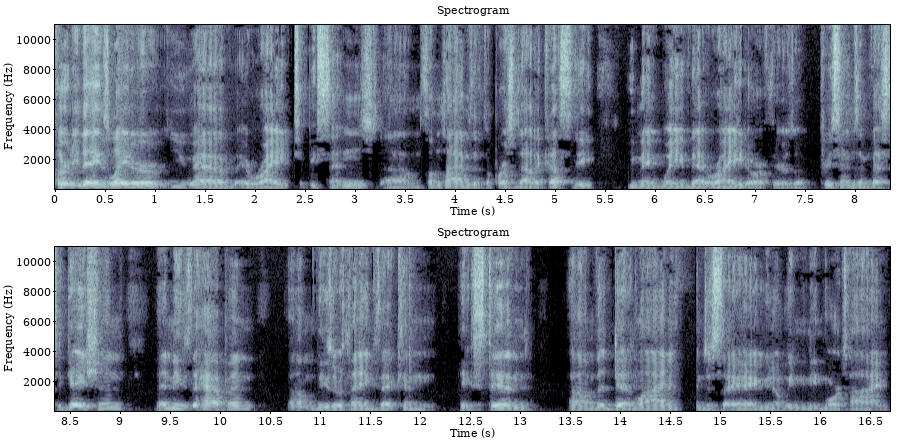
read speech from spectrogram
30 days later, you have a right to be sentenced. Um, sometimes, if the person's out of custody, you may waive that right, or if there's a pre-sentence investigation that needs to happen, um, these are things that can extend um, the deadline and just say, hey, you know, we need more time,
